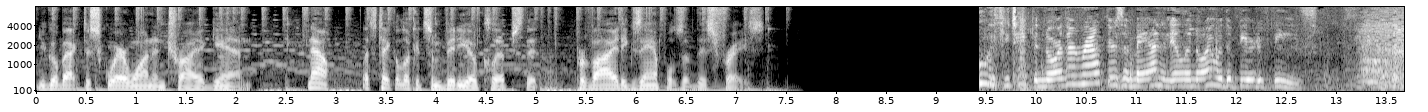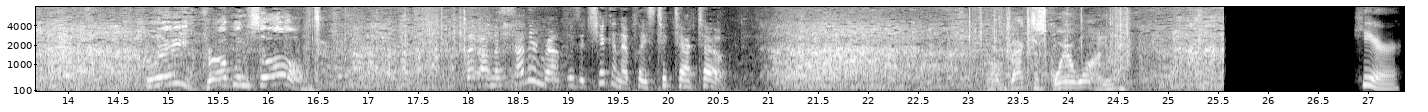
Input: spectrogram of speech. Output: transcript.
you go back to square one and try again. Now, let's take a look at some video clips that provide examples of this phrase. Ooh, if you take the northern route, there's a man in Illinois with a beard of bees. Great, problem solved. But on the southern route, there's a chicken that plays tic-tac-toe. Well, back to square one. Here,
